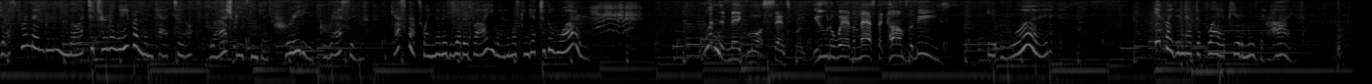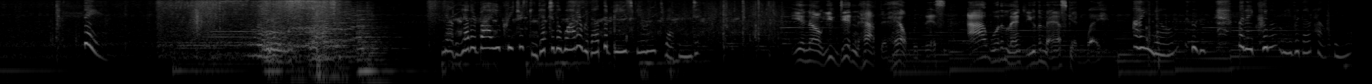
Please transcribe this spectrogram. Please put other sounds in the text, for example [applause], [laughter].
Just remember not to turn away from them, Cattail. Flash bees can get pretty aggressive. I guess that's why none of the other bayou animals can get to the water. Wouldn't it make more sense for you to wear the mask that calms the bees? It would. If I didn't have to fly up here to move their hive. There. Now the other bayou creatures can get to the water without the bees feeling threatened. You know, you didn't have to help with this. I would have lent you the mask anyway. I know, [laughs] but I couldn't leave without helping.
